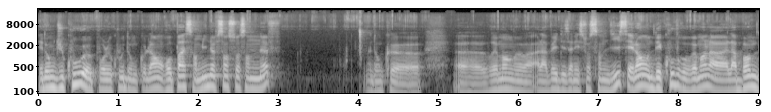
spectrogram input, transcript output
Et donc du coup, pour le coup, donc là on repasse en 1969. Donc vraiment à la veille des années 70. Et là on découvre vraiment la, bande,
